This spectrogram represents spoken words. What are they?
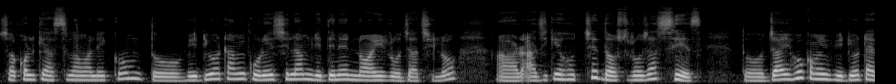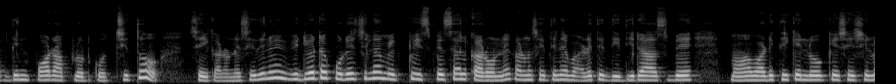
সকলকে আসসালামু আলাইকুম। তো ভিডিওটা আমি করেছিলাম যেদিনে নয় রোজা ছিল, আর আজকে হচ্ছে দশ রোজা শেষ। তো যাই হোক, আমি ভিডিওটা একদিন পর আপলোড করছি তো। সেই কারণে সেদিন আমি ভিডিওটা করেছিলাম একটু স্পেশাল কারণে, কারণ সেদিনে বাড়িতে দিদিরা আসবে, মামা বাড়ি থেকে লোক এসেছিল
